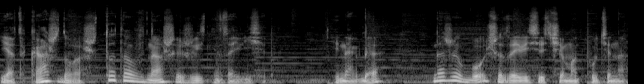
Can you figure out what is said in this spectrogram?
И от каждого что-то в нашей жизни зависит. Иногда даже больше зависит, чем от Путина.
